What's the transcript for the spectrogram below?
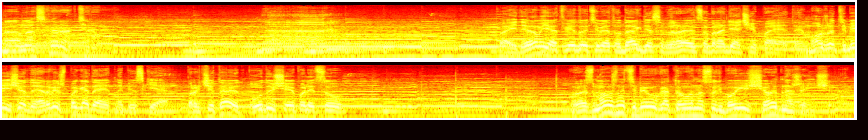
Она с характером. Пойдем, я отведу тебя туда, где собираются бродячие поэты. Может, тебе еще Дервиш погадает на песке. Прочитают будущее по лицу. Возможно, тебе уготована судьбой еще одна женщина.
